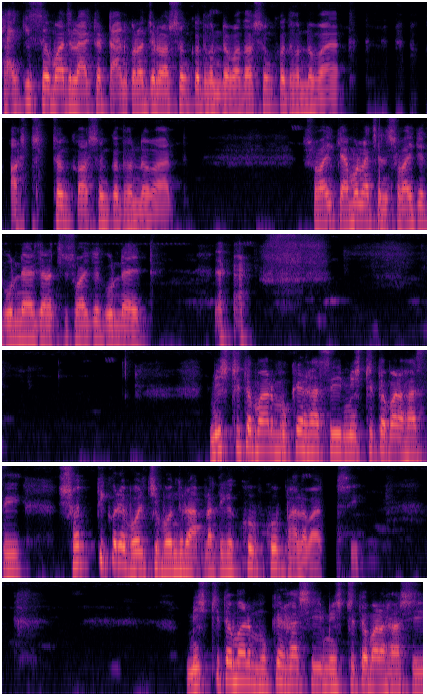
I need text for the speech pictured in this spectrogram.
thank you so much লাইকটা টান করার জন্য অসংখ্য ধন্যবাদ অসংখ্য ধন্যবাদ, অসংখ্য অসংখ্য ধন্যবাদ। সবাই কেমন আছেন? সবাইকে গুড নাইট জানাচ্ছি, সবাইকে গুড নাইট মিষ্টি তোমার মুখের হাসি, মিষ্টি তোমার হাসি, সত্যি করে বলছি বন্ধুরা, আপনার দিকে খুব খুব ভালোবাসি। মিষ্টি তোমার মুখের হাসি, মিষ্টি তোমার হাসি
